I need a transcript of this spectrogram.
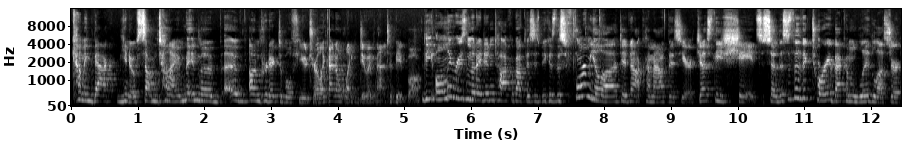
coming back, you know, sometime in the uh, unpredictable future. Like I don't like doing that to people. The only reason that I didn't talk about this is because this formula did not come out this year, just these shades. So this is the Victoria Beckham Lid Lustre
